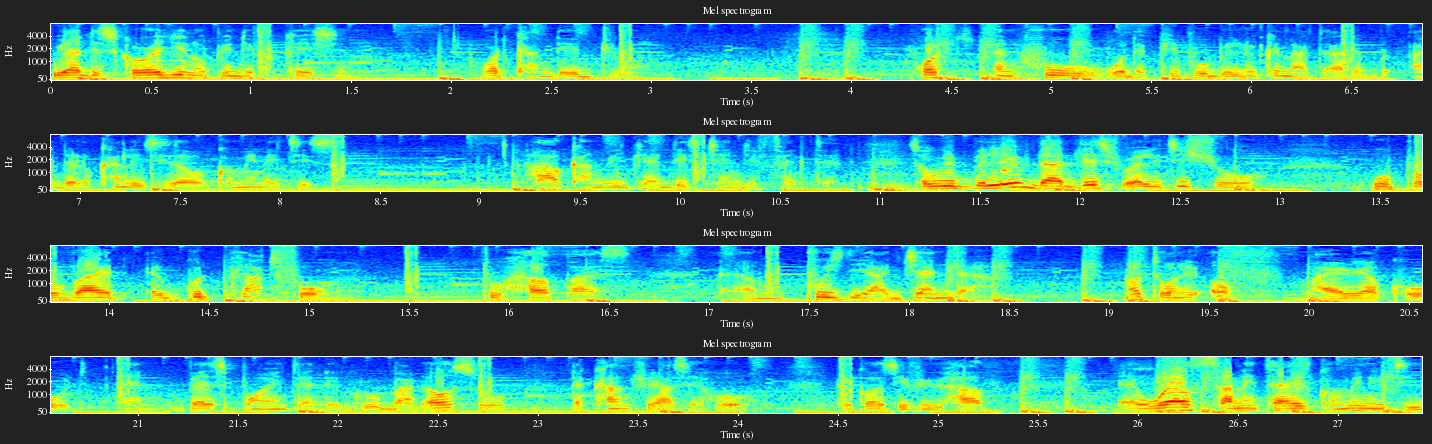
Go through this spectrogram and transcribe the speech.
we are discouraging open defecation. What can they do? What and who will the people be looking at at the, at the localities or communities? How can we get this change effected? So we believe that this reality show will provide a good platform to help us um, push the agenda, not only of my area code and Best Point and the group, but also the country as a whole. Because if you have a well sanitized community,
